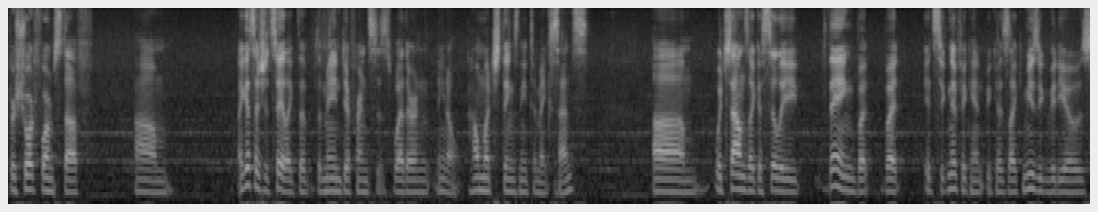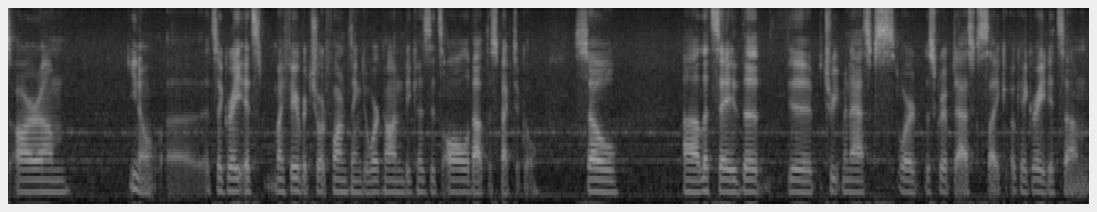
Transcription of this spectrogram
for short form stuff, um, I guess I should say like the, the main difference is whether and you know how much things need to make sense. Um, which sounds like a silly thing, but but it's significant because like music videos are, um, you know, uh, it's a great. It's my favorite short form thing to work on because it's all about the spectacle. So, uh, let's say the the treatment asks or the script asks like, okay, great, it's um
